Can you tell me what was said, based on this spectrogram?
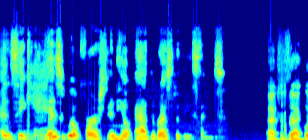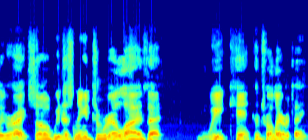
and seek His will first, and He'll add the rest of these things. That's exactly right. So we just need to realize that we can't control everything.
